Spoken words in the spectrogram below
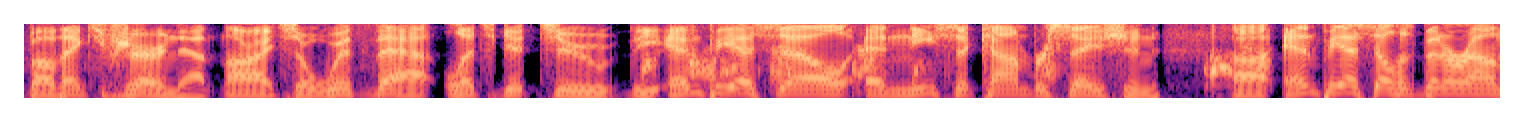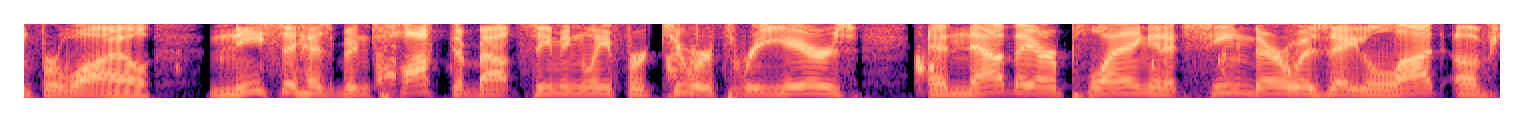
Well, thanks for sharing that. All right, so with that, let's get to the NPSL and NISA conversation. Uh, NPSL has been around for a while. NISA has been talked about seemingly for two or three years, and now they are playing, and it seemed there was a lot of,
